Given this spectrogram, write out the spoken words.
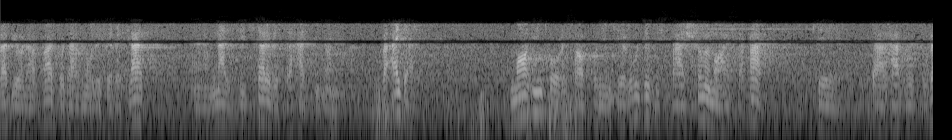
ربیع الاول رو در مورد رحلت نزدیکتر به صحت می‌دانیم. و اگر ما اینطور حساب کنیم که روز 28 ماه سفر که در هر دو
